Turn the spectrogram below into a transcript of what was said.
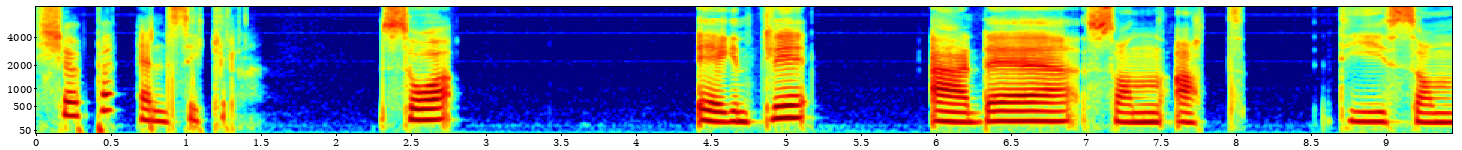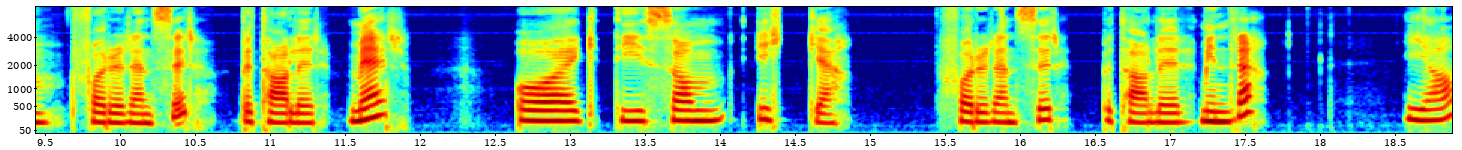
kjøpe elsykkel. Så egentlig er det sånn at de som forurenser, betaler mer, og de som ikke forurenser, betaler mindre? Ja,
